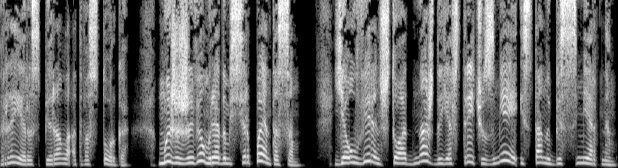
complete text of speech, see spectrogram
Рэя распирала от восторга. «Мы же живем рядом с Серпентосом! Я уверен, что однажды я встречу змея и стану бессмертным!»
